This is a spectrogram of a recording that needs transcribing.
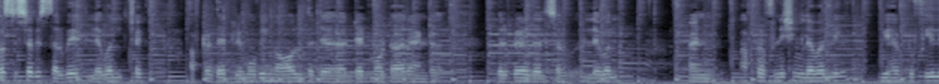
First step is survey level check. After that removing all the de- dead motor and uh, prepare the level. And after finishing leveling we have to fill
